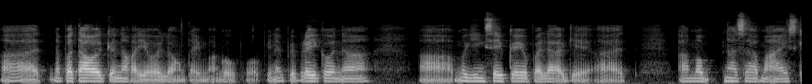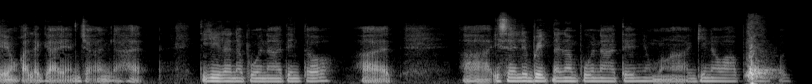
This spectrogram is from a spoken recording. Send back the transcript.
At napatawad ko na kayo long time ago po. Pinagpipray ko na ah, maging safe kayo palagi at mab- nasa maayos kayong kalagayan dyan lahat. Tigilan na po natin to at ah, i-celebrate na lang po natin yung mga ginawa po ng pag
